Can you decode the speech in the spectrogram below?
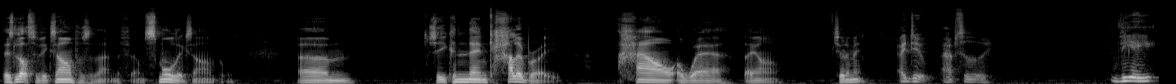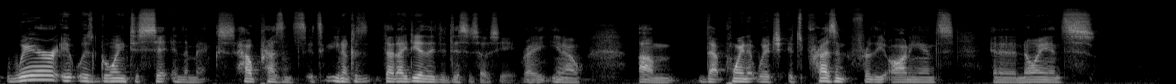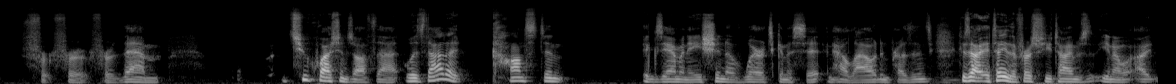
there's lots of examples of that in the film, small examples. Um, so you can then calibrate how aware they are. Do you know what I mean? I do absolutely. The where it was going to sit in the mix, how presence it's you know because that idea that to disassociate, right? You know, um, that point at which it's present for the audience and an annoyance for for for them. Two questions off that: was that a constant examination of where it's going to sit and how loud and presence? Because I, I tell you, the first few times, you know, I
